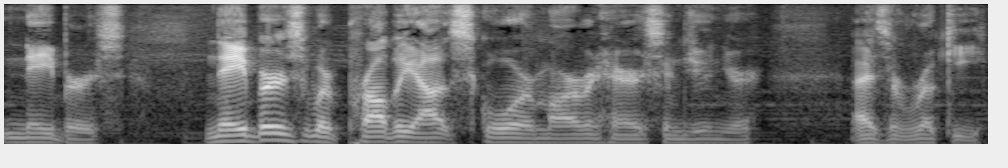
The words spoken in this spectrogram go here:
Nabers. Nabers would probably outscore Marvin Harrison Jr. as a rookie.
